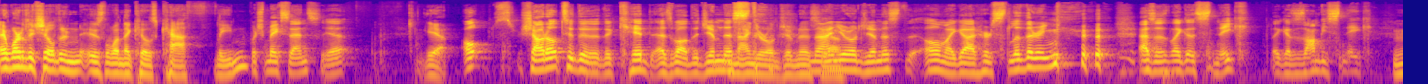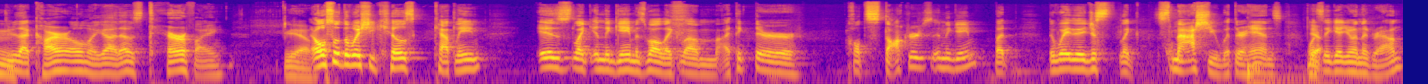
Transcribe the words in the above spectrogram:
And one of the children is the one that kills Kathleen. which makes sense. Yeah. Yeah. Oh, shout out to the the kid as well, the gymnast, Nine-year-old gymnast, nine year old gymnast. Oh my god, her slithering as a like a snake, like a zombie snake Mm. through that car. Oh my god, that was terrifying. Yeah. Also, the way she kills Kathleen is like in the game as well. Like um, I think they're called stalkers in the game, but the way they just like smash you with their hands once Yeah. they get you on the ground,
